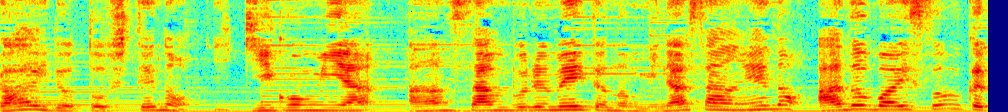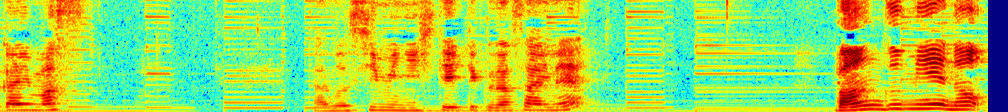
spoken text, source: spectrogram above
ガイドとしての意気込みやアンサンブルメイトの皆さんへのアドバイスを伺います。楽しみにしていてくださいね。番組への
